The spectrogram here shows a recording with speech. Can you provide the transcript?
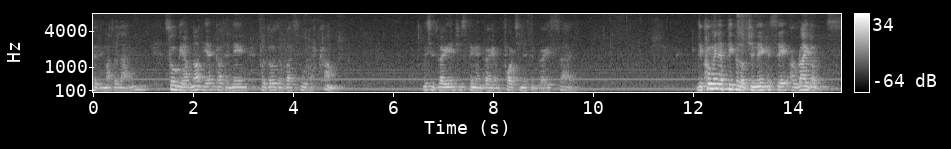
to the motherland, so we have not yet got a name for those of us who have come which is very interesting and very unfortunate and very sad. The Kumina people of Jamaica say arrivants.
